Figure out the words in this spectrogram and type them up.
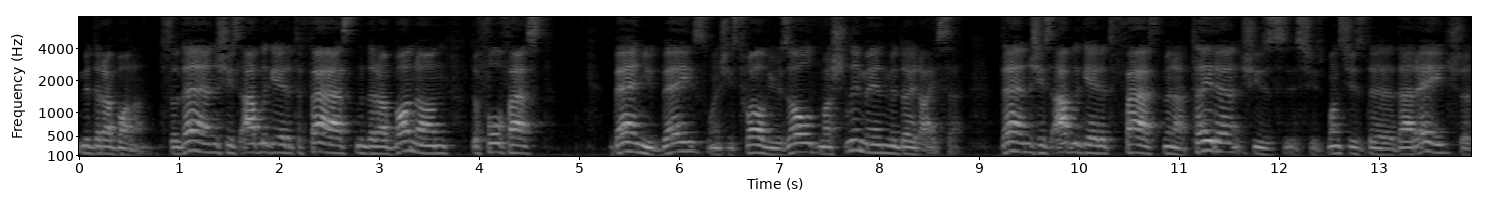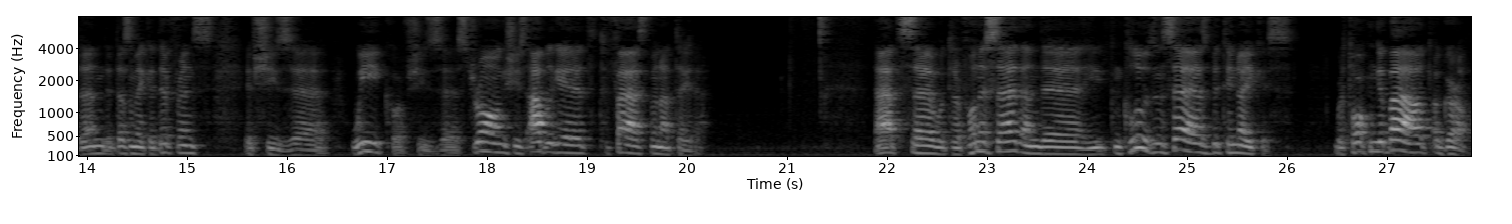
midrabanan. So then she's obligated to fast midrabanan, the full fast. Ben Yud Beis, when she's 12 years old, Mashlimin midoiraisa. then she's obligated to fast minat Torah. She's she's once she's the, that age, so then it doesn't make a difference if she's uh, weak or if she's uh, strong. She's obligated to fast minat Torah. That's uh, what Rav Huna said, and uh, he concludes and says, "Betinoikis." We're talking about a girl.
